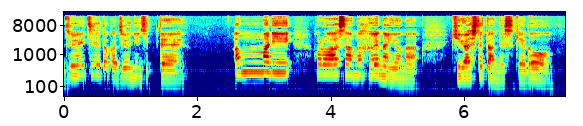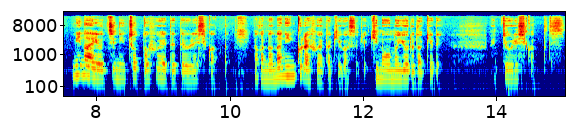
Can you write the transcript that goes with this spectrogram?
11時とか12時ってあんまりフォロワーさんが増えないような気がしてたんですけど見ないうちにちょっと増えてて嬉しかった。なんか7人くらい増えた気がする。昨日の夜だけで。めっちゃ嬉しかったです。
